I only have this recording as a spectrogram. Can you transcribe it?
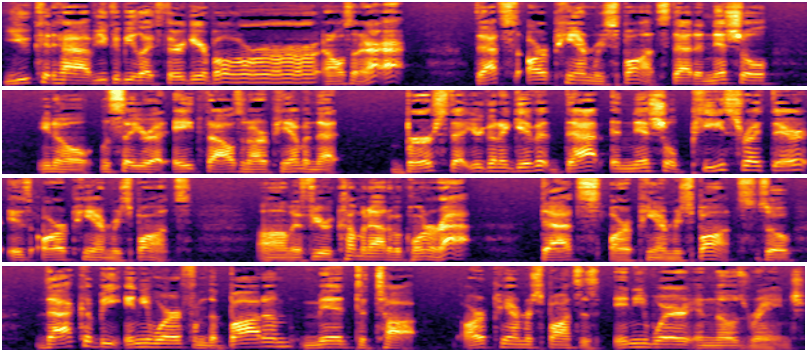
You could have, you could be like third gear, and all of a sudden, ah, ah. that's RPM response. That initial, you know, let's say you're at 8,000 RPM and that burst that you're going to give it, that initial piece right there is RPM response. Um, if you're coming out of a corner, ah, that's RPM response. So that could be anywhere from the bottom, mid to top. RPM response is anywhere in those range.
